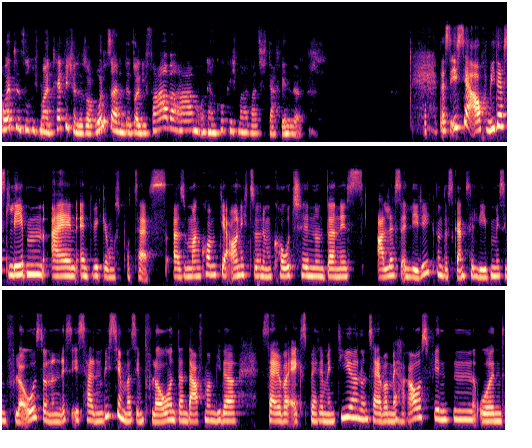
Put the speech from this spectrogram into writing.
heute suche ich mal einen Teppich und der soll rund sein und der soll die Farbe haben und dann gucke ich mal, was ich da finde. Das ist ja auch wie das Leben ein Entwicklungsprozess. Also man kommt ja auch nicht zu einem Coach hin und dann ist alles erledigt und das ganze Leben ist im Flow, sondern es ist halt ein bisschen was im Flow und dann darf man wieder selber experimentieren und selber mehr herausfinden und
